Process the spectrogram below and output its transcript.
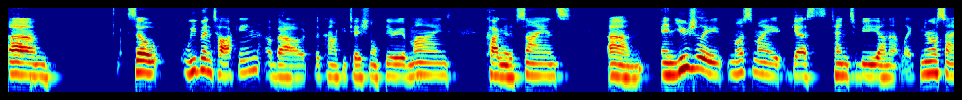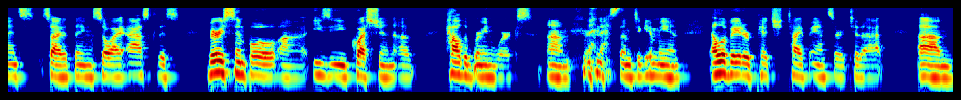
um, so we've been talking about the computational theory of mind, cognitive science, um, and usually most of my guests tend to be on the like neuroscience side of things. So I ask this very simple, uh, easy question of how the brain works, um, and ask them to give me an elevator pitch type answer to that. Um,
